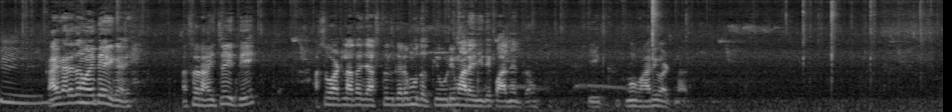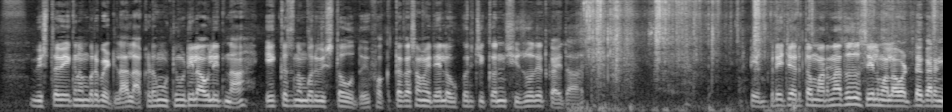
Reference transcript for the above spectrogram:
हम्म. काय करायचं माहिती आहे काय? असं राहायचं इथे. असं वाटलं आता जास्तच गरम होतं की उडी मारायची ते पाण्यात जाऊन. एक मग भारी वाटणार. विस्तव एक नंबर भेटला. लाकडं मोठी मोठी लावलीत ना एकच नंबर विस्तव होतोय. फक्त कसं माहिती आहे लवकर चिकन शिजवत देत काय तर. टेम्परेचर तर मरणाचंच असेल मला वाटतं कारण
